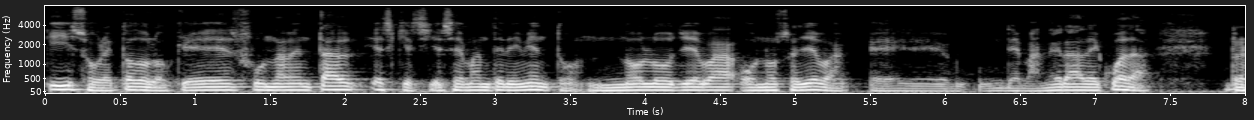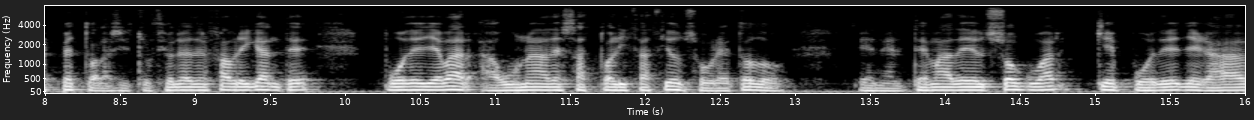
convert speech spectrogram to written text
y sobre todo lo que es fundamental es que si ese mantenimiento no lo lleva o no se lleva eh, de manera adecuada respecto a las instrucciones del fabricante puede llevar a una desactualización sobre todo en el tema del software que puede llegar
